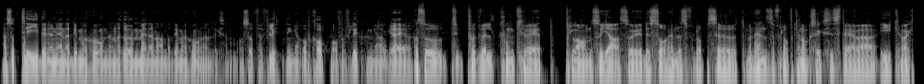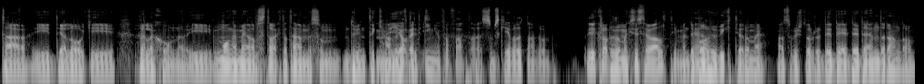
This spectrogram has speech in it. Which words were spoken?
alltså tid är den ena dimensionen, rum är den andra dimensionen. Liksom. Och så förflyttningar av kroppar och förflyttningar av grejer. Alltså ty- på ett väldigt konkret plan så ja, så är det så händelseförlopp ser ut. Men händelseförlopp kan också existera i karaktär, i dialog, i relationer, i många mer abstrakta termer som du inte kan Men jag riktigt. vet ingen författare som skriver utan rum. Det är klart att rum existerar alltid, men det är Ja. bara hur viktiga de är. Alltså förstår du? Det är det, det, är det enda det handlar om.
